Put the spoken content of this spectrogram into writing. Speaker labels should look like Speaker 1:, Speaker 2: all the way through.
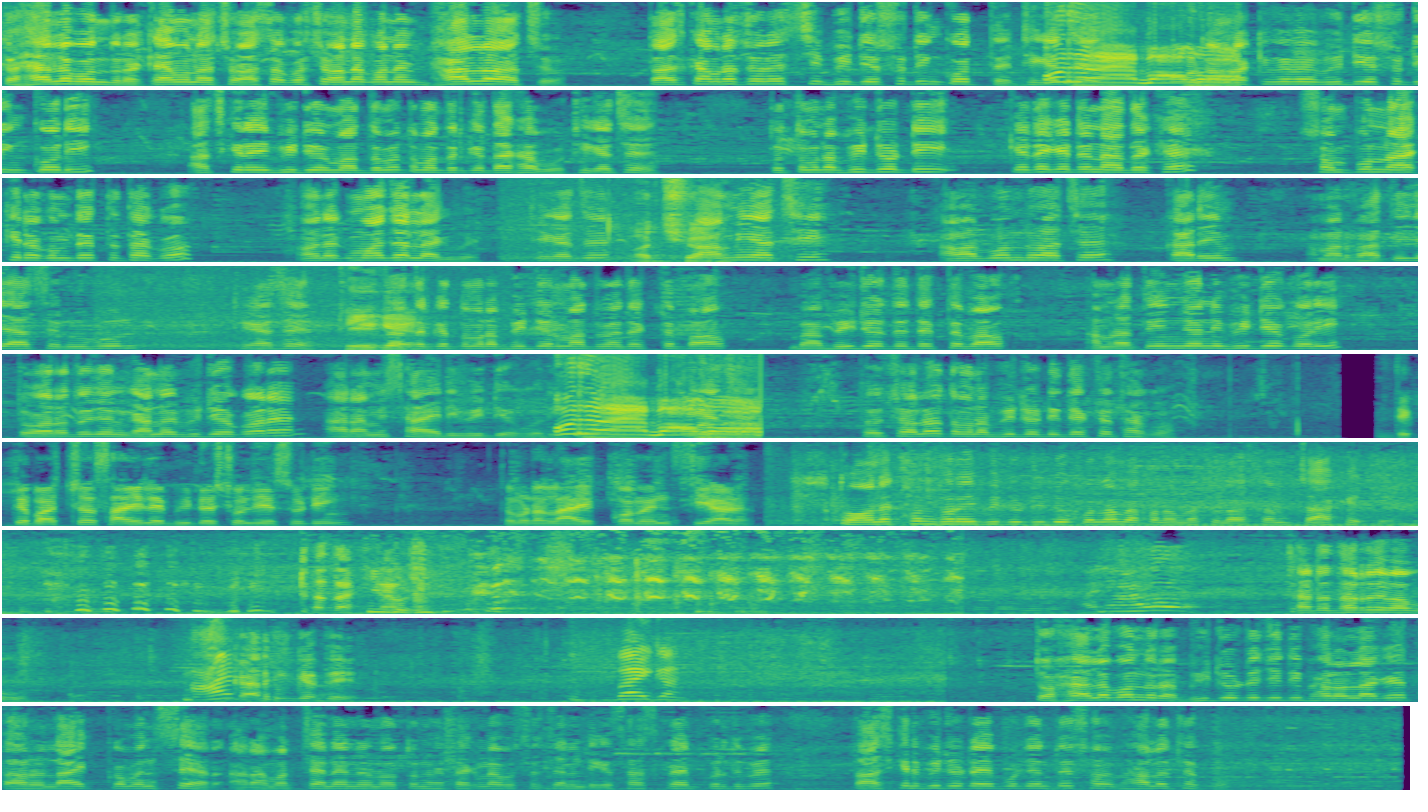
Speaker 1: তো হ্যালো বন্ধুরা কেমন আছো? আশা করছি অনেক অনেক ভালো আছো। তো আজকে আমরা চলে এসেছি ভিডিও শুটিং করতে ঠিক আছে? আমরা কীভাবে ভিডিও শুটিং করি? আজকের এই ভিডিওর মাধ্যমে তোমাদেরকে দেখাবো ঠিক আছে? তো তোমরা ভিডিওটি কেটে কেটে না দেখে সম্পূর্ণ একই রকম দেখতে থাকো অনেক মজা লাগবে ঠিক আছে?
Speaker 2: আচ্ছা।
Speaker 1: আমি আছি আমার বন্ধু আছে কারিম আমার ভাতিজা আছে রুহুল ঠিক আছে। তাদেরকে তোমরা ভিডিওর মাধ্যমে দেখতে পাও বা ভিডিওতে দেখতে পাও। আমরা তিনজনই ভিডিও করি তো ওরা দুজন গানের ভিডিও করে আর আমি সাইরি ভিডিও করি। তো চলো তোমরা ভিডিওটি দেখতে থাকো।
Speaker 3: দেখতে পাচ্ছ সাহিলের ভিডিও চলছে শুটিং। তোমরা লাইক কমেন্ট শেয়ার
Speaker 1: তো অনেকক্ষণ ধরে ভিডিও টিডিও করলাম এখন আমরা চলে আসলাম চা খেতে। চাটা ধরে রে বাবু। খেতে
Speaker 4: বাইগান।
Speaker 1: তো হ্যালো বন্ধুরা, ভিডিওটি যদি ভালো লাগে তাহলে লাইক কমেন্ট শেয়ার আর আমার চ্যানেলে নতুন হয়ে থাকলে অবশ্যই চ্যানেলটিকে সাবস্ক্রাইব করে দেবে। তো আজকের ভিডিওটা এই পর্যন্তই, সবাই ভালো থেকো।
